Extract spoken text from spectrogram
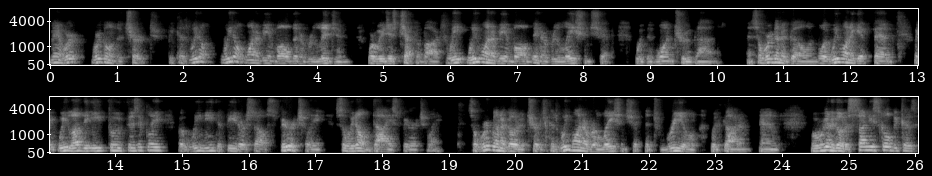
man, we're we're going to church because we don't we don't want to be involved in a religion where we just check a box. We we want to be involved in a relationship with the one true God. And so we're going to go and boy, we want to get fed. Like we love to eat food physically, but we need to feed ourselves spiritually so we don't die spiritually. So we're going to go to church because we want a relationship that's real with God. And but we're going to go to Sunday school because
